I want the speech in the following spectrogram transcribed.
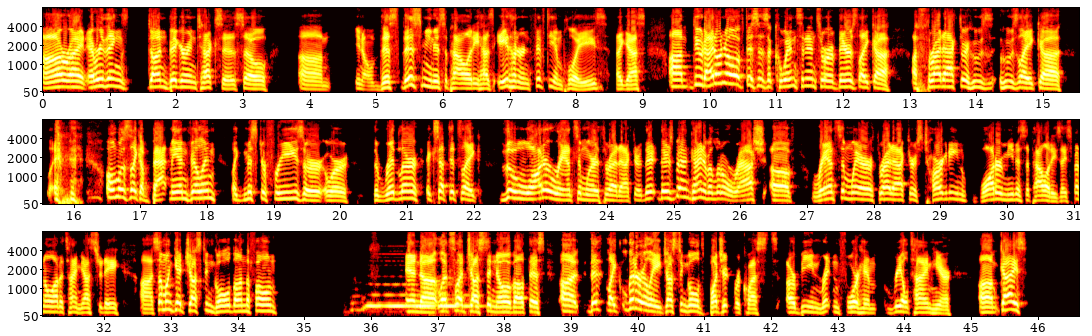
All right, everything's done bigger in Texas, so um, you know this this municipality has 850 employees i guess. Um dude i don't know if this is a coincidence or if there's like a a threat actor who's who's like uh almost like a batman villain like mr freeze or or the riddler except it's like the water ransomware threat actor. There, there's been kind of a little rash of ransomware threat actors targeting water municipalities. I spent a lot of time yesterday. Uh, someone get Justin Gold on the phone. And uh, let's let Justin know about this. Uh, this. Like literally, Justin Gold's budget requests are being written for him real time here. Um, guys,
